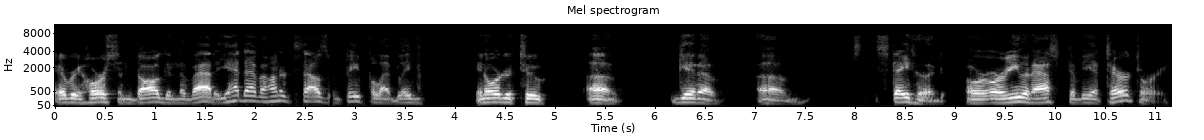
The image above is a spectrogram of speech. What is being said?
every horse and dog in Nevada, you had to have a hundred thousand people, I believe, in order to uh, get a, a statehood or, or even ask to be a territory.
